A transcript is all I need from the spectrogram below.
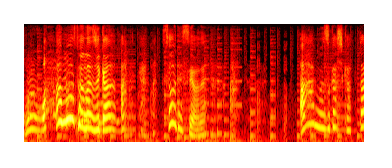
もうあもうそんな時間。ああそうですよね。ああ難しかった。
